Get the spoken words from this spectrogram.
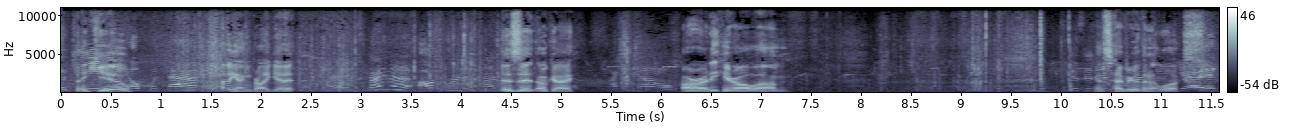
Do you Thank need you. any help with that? I think I can probably get it. Okay, it's kind of awkward. Is it? Okay. I can know. Alrighty, here I'll, um, it It's heavier than it looks. Yeah, it,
